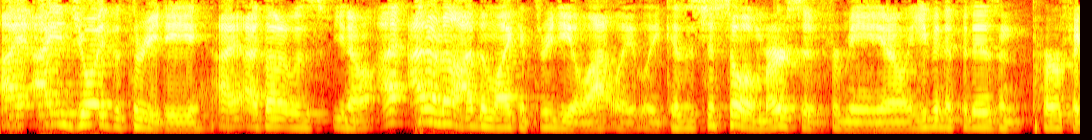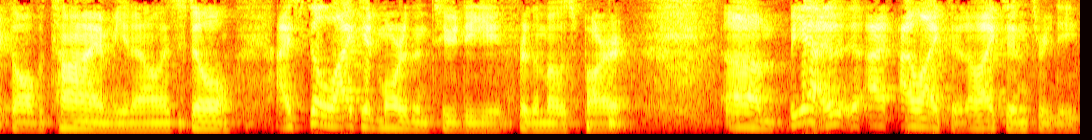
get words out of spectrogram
I, I enjoyed the 3D. I, I thought it was, you know, I, I don't know. I've been liking 3D a lot lately because it's just so immersive for me. You know, even if it isn't perfect all the time, you know, it's still I still like it more than 2D for the most part. Um, but yeah, I, I liked it. I liked it in 3D.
